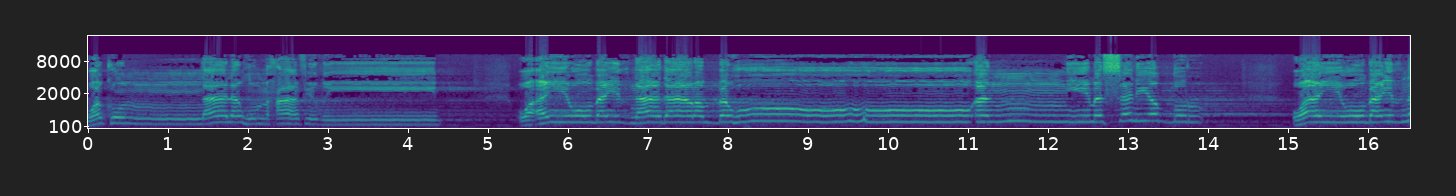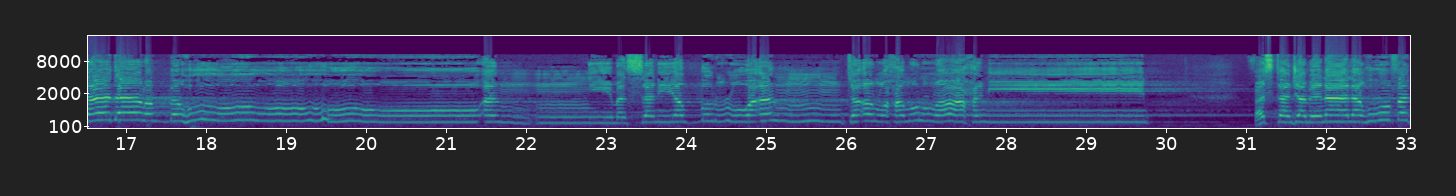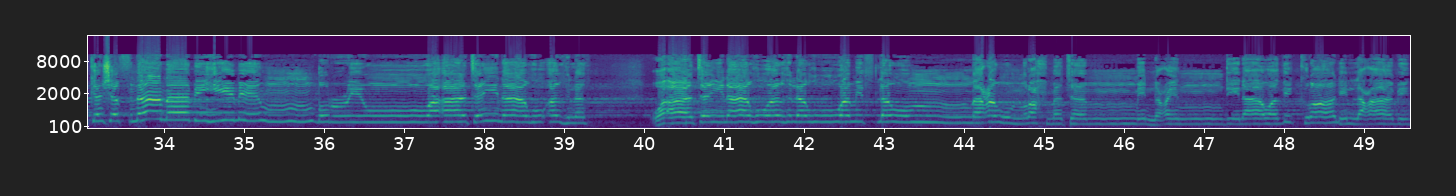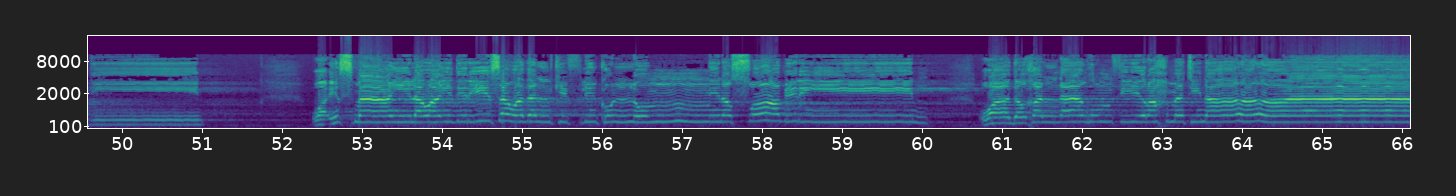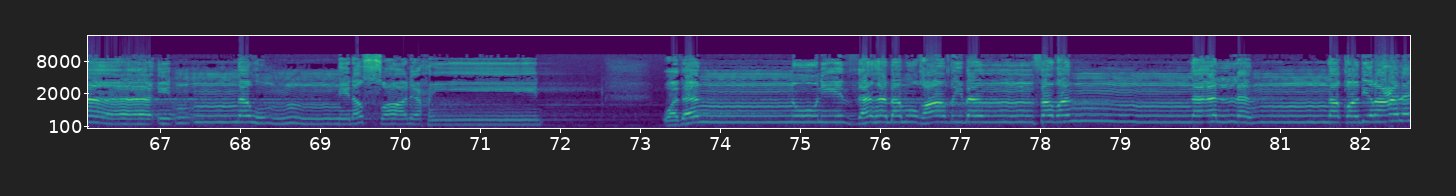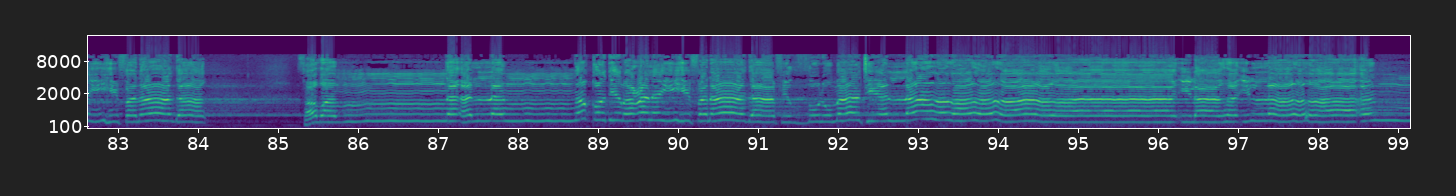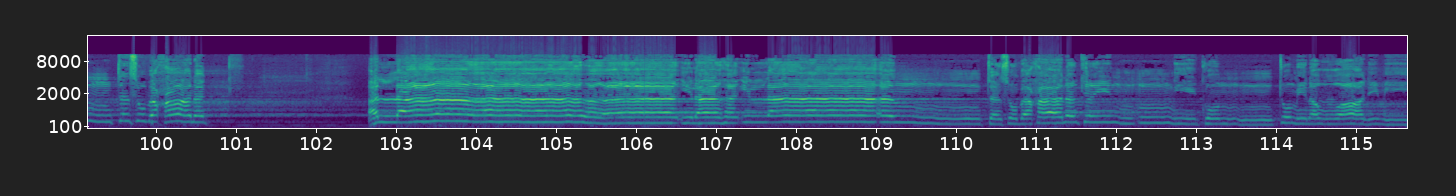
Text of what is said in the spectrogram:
وكنا لهم حافظين. وأيوب إذ نادى ربه أني مسني الضر. وأيوب إذ نادى ربه أني مسني الضر وأنت أرحم الراحمين. فاستجبنا له فكشفنا ما به من ضر وآتيناه أهله وآتيناه أهله ومثلهم معهم رحمة من عندنا وذكرى للعابدين وإسماعيل وإدريس وذا الكفل كل من الصابرين وادخلناهم في رحمتنا إنهم من الصالحين وذا إذ ذهب مغاضبا فظن أن لن نقدر عليه فنادى فظن أن لن نقدر عليه فنادى في الظلمات أن لا إله إلا أنت سبحانك أن لا إله إلا أنت سبحانك إني كنت من الظالمين.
